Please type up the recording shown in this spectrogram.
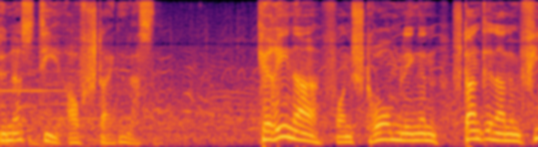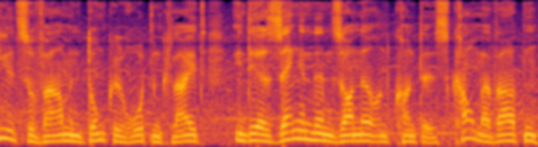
Dynastie aufsteigen lassen. Kerina von Stromlingen stand in einem viel zu warmen dunkelroten Kleid in der sengenden Sonne und konnte es kaum erwarten,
